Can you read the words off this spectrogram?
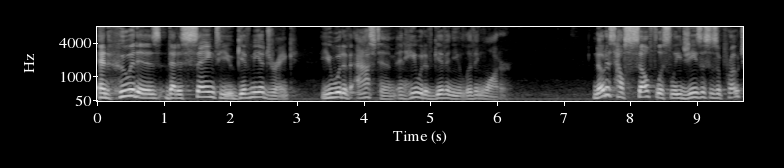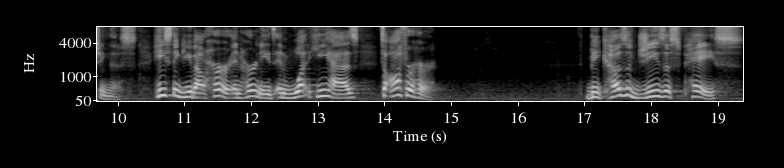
and who it is that is saying to you, Give me a drink, you would have asked him, and he would have given you living water. Notice how selflessly Jesus is approaching this. He's thinking about her and her needs and what he has to offer her. Because of Jesus' pace,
